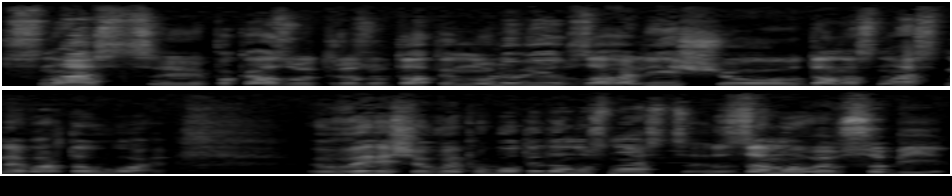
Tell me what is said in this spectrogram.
снасть, е, показують результати нульові, взагалі, що дана снасть не варта уваги. Вирішив випробувати дану снасть, замовив собі.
